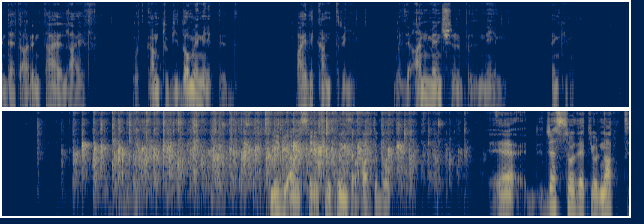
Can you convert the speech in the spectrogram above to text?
and that our entire life would come to be dominated by the country with the unmentionable name. Thank you. Maybe I will say a few things about the book. Uh, just so that you're not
